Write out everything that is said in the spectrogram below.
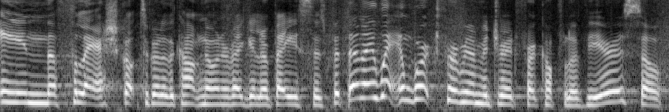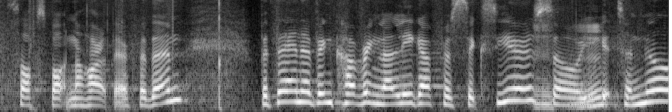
in the flesh, got to go to the Camp Nou on a regular basis. But then I went and worked for Real Madrid for a couple of years, so soft spot in the heart there for them. But then I've been covering La Liga for six years, so Mm-hmm. you get to know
